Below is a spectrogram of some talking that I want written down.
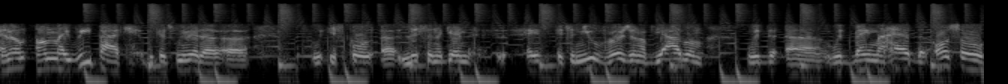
And on, on my repack, because we made a, a it's called uh, Listen Again. It's, it's a new version of the album with uh, with Bang My Head, but also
